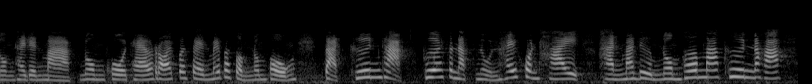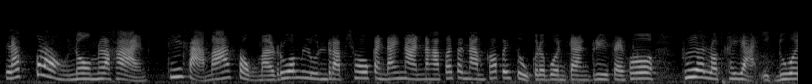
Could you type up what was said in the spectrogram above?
นมไทยเดนมาร์กนมโคแท้ร้อยเปอร์เซ็นต์ไม่ผสมนมผงจัดขึ้นค่ะ เพื่อสนับสนุนให้คนไทยหันมาดื่มนมเพิ่มมากขึ้นนะคะ และกล่องนมล่ะค่ะ ที่สามารถส่งมาร่วมลุ้นรับโชคกันได้นั้นนะคะ ก็จะนำเข้าไปสู่กระบวนการรีไซเคิลเพื่อลดขยะอีกด้วย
